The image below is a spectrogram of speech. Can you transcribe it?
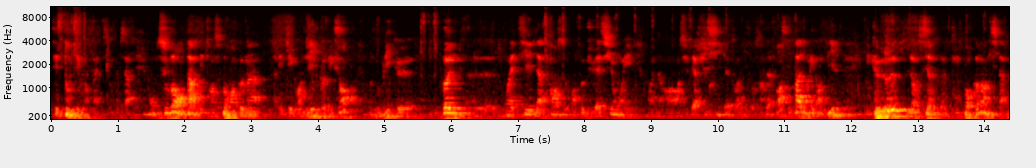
c'est toutes les campagnes qui sont comme ça. souvent, on parle des transports en commun avec les grandes villes comme exemple. On oublie qu'une bonne euh, moitié de la France en population et en, superficie, 90% de la France, n'est pas dans les grandes villes et que eux, leur transport commun ont disparu.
